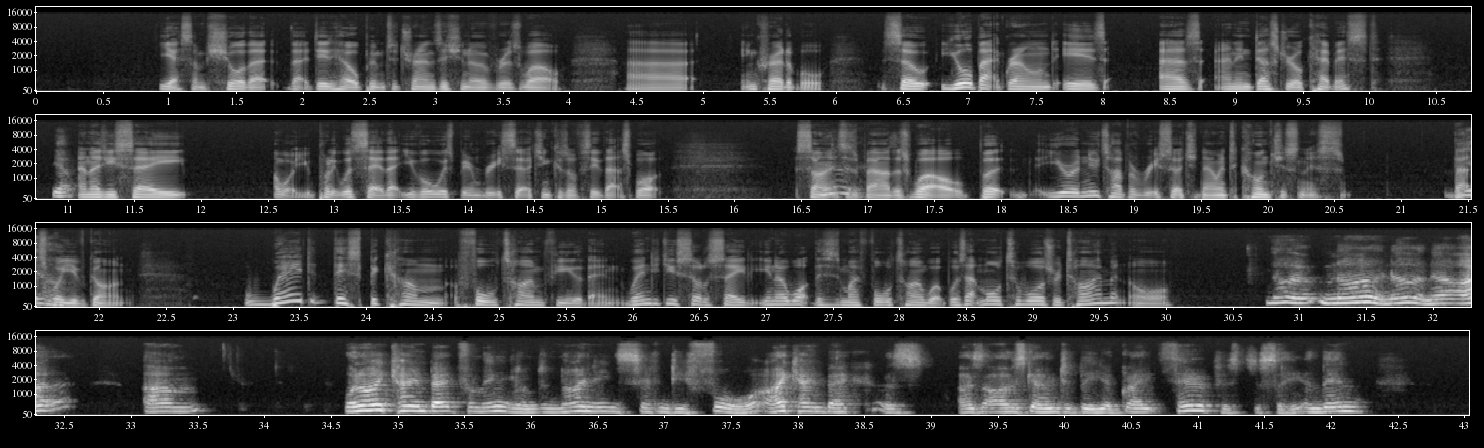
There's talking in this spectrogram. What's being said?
Yes, I'm sure that that did help him to transition over as well. Uh, incredible. So your background is as an industrial chemist. Yeah. And as you say, well, you probably would say that you've always been researching because obviously that's what science yeah. is about as well. But you're a new type of researcher now into consciousness. That's yeah. where you've gone. Where did this become full time for you then? When did you sort of say, you know what, this is my full time work? Was that more towards retirement or? No, no, no, no. I, um, when I came back from England in 1974, I came back as as I was going to be a great therapist to see, and then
